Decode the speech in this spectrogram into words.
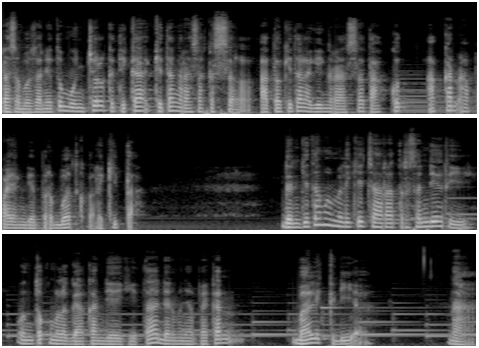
Rasa bosan itu muncul ketika kita ngerasa kesel atau kita lagi ngerasa takut akan apa yang dia perbuat kepada kita. Dan kita memiliki cara tersendiri untuk melegakan diri kita dan menyampaikan balik ke dia. Nah,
